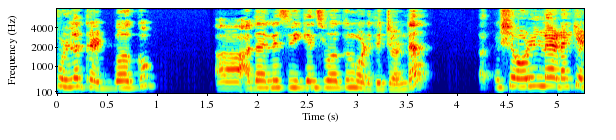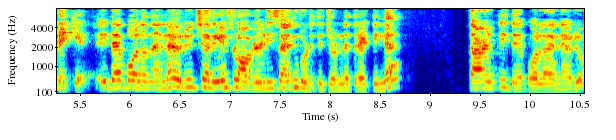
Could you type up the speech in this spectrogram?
ഫുള്ള് ത്രെഡ് വർക്കും അത് തന്നെ സ്വീക്കൻസ് വർക്കും കൊടുത്തിട്ടുണ്ട്. ഷോളിന്റെ ഇടയ്ക്കിടയ്ക്ക് ഇതേപോലെ തന്നെ ഒരു ചെറിയ ഫ്ലോറൽ ഡിസൈൻ കൊടുത്തിട്ടുണ്ട് ത്രെഡിൽ താഴ്ത്തി ഇതേപോലെ തന്നെ ഒരു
